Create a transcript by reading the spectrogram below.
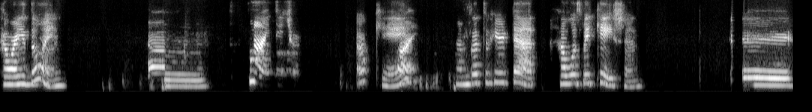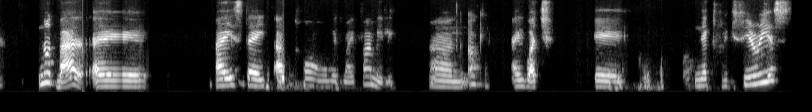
How are you doing? Um, fine, teacher. Okay, Fine. I'm glad to hear that. How was vacation? Uh, not bad. I I stayed at home with my family and Okay. I watched a Netflix series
